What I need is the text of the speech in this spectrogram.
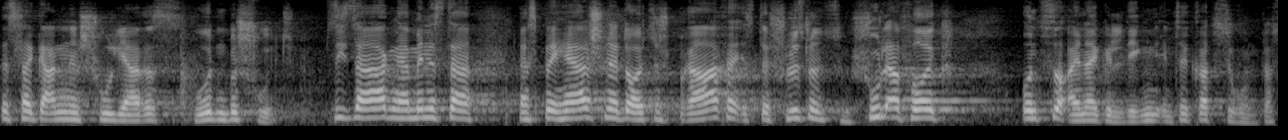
des vergangenen Schuljahres wurden beschult. Sie sagen, Herr Minister, das Beherrschen der deutschen Sprache ist der Schlüssel zum Schulerfolg und zu einer gelingenden Integration. Das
